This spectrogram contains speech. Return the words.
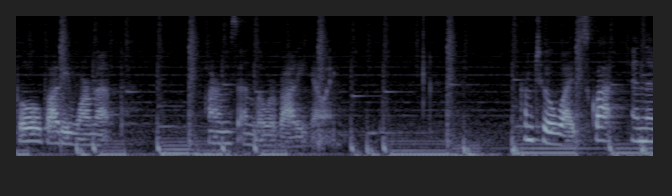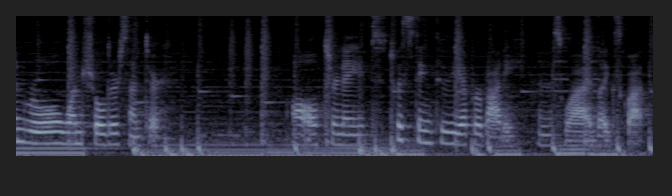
Full body warm up, arms and lower body going. Come to a wide squat and then roll one shoulder center. I'll alternate twisting through the upper body in this wide leg squat.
